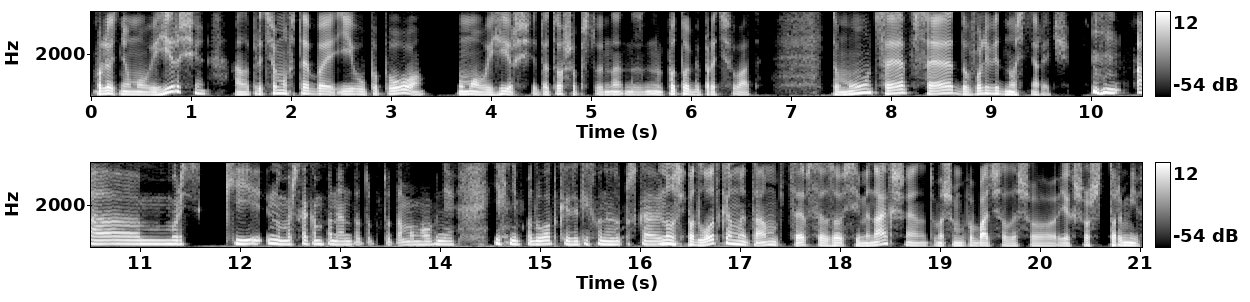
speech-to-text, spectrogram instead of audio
польотні умови гірші, але при цьому в тебе і у ППО умови гірші для того, щоб по тобі працювати. Тому це все доволі відносні речі. А морські ну, морська компонента, тобто там умовні їхні подлодки, з яких вони запускають. Ну, з подлодками там це все зовсім інакше, тому що ми побачили, що якщо штормів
